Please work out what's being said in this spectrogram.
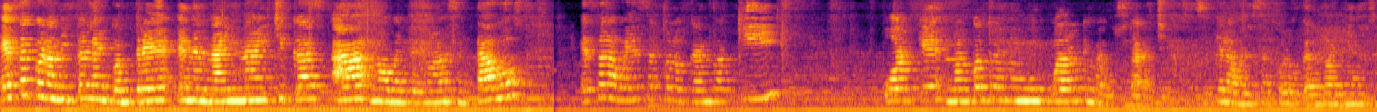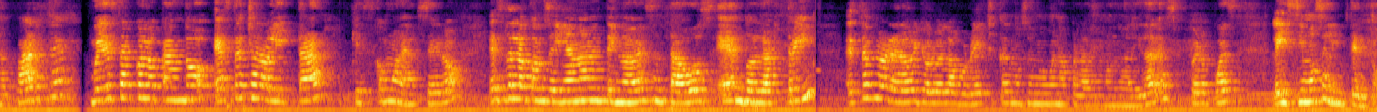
Esta coronita la encontré en el 99, chicas, a 99 centavos. Esta la voy a estar colocando aquí porque no encontré ningún cuadro que me gustara, chicas. Así que la voy a estar colocando ahí en esa parte. Voy a estar colocando esta charolita, que es como de acero. Esta la conseguí a 99 centavos en Dollar Tree. Este florero yo lo elaboré, chicas, no soy muy buena para las manualidades, pero pues le hicimos el intento.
